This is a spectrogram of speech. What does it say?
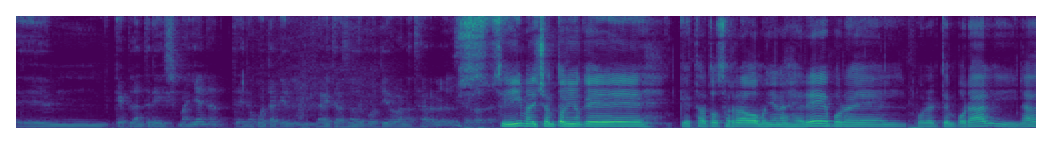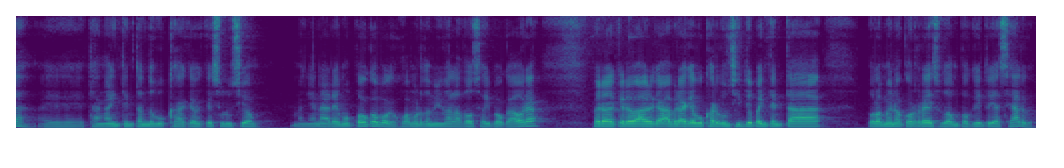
em, ¿qué plan tenéis mañana? Teniendo en cuenta que la instalación deportiva van a estar cerradas. Sí, me ha dicho Antonio que, que está todo cerrado mañana en Jerez por el, por el temporal y nada, eh, están intentando buscar qué, qué, solución. Mañana haremos poco porque jugamos domingo a las 12 y poca hora, pero creo que habrá que buscar algún sitio para intentar por lo menos correr, sudar un poquito y hacer algo.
